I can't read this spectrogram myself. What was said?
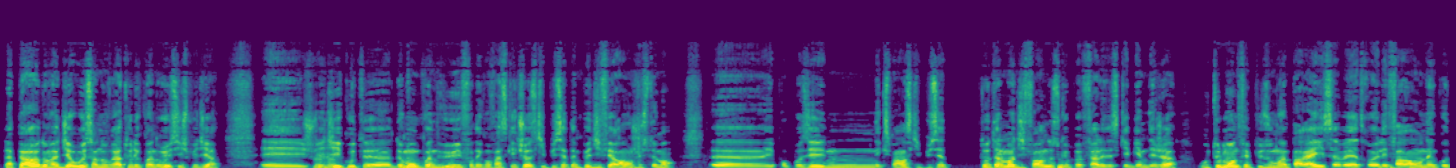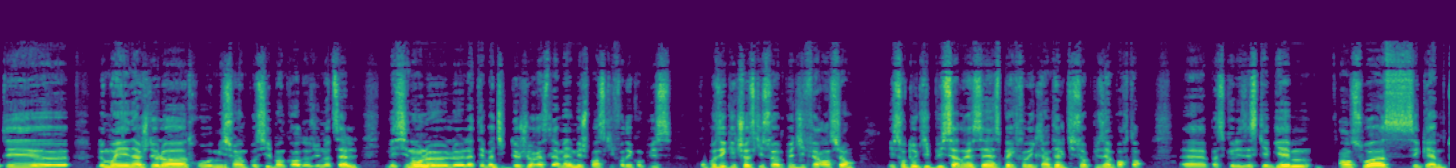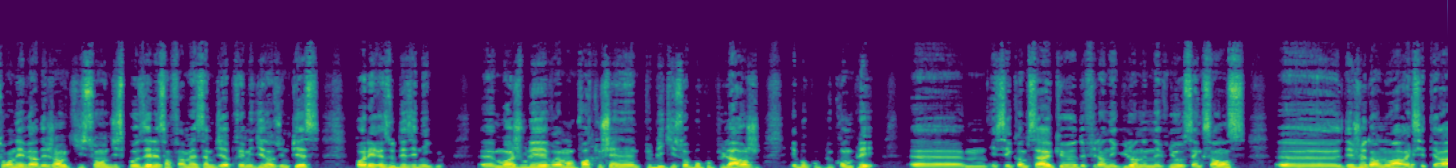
la période, on va dire, où il s'en ouvrait à tous les coins de rue, si je puis dire. Et je lui ai dit, mhm. écoute, euh, de mon point de vue, il faudrait qu'on fasse quelque chose qui puisse être un peu différent, justement, euh, et proposer une expérience qui puisse être totalement différente de ce que peuvent faire les escape games déjà, où tout le monde fait plus ou moins pareil. Ça va être les pharaons d'un côté, euh, le Moyen Âge de l'autre, ou Mission Impossible encore dans une autre salle. Mais sinon, la thématique de jeu reste la même. Et je pense qu'il faudrait qu'on puisse proposer quelque chose qui soit un peu différenciant et surtout qu'il puisse s'adresser à un spectre de clientèle qui soit plus important. Euh, parce que les escape games, en soi, c'est quand même tourné vers des gens qui sont disposés à les s'enfermer un samedi après-midi dans une pièce pour aller résoudre des énigmes. Euh, moi, je voulais vraiment pouvoir toucher un public qui soit beaucoup plus large et beaucoup plus complet. Euh, et c'est comme ça que, de fil en aiguille, on en est venu aux cinq sens, euh, des jeux dans le noir, etc.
